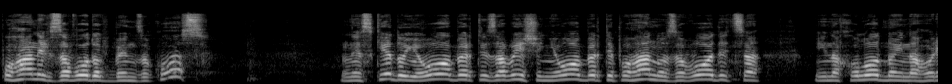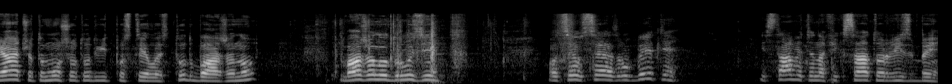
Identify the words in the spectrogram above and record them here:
поганих заводок бензокос. Не скидує оберти, завишені оберти, погано заводиться і на холодно, і на горячу, тому що тут відпустилось. Тут бажано. Бажано, друзі, оце все зробити і ставити на фіксатор різьби.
